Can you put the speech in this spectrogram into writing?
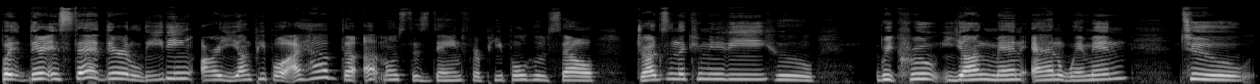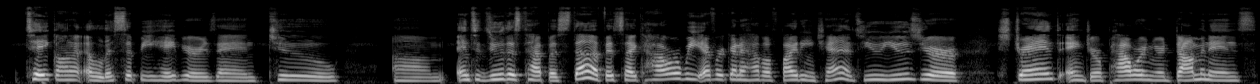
But they're instead they're leading our young people. I have the utmost disdain for people who sell drugs in the community, who recruit young men and women to take on illicit behaviors and to um, and to do this type of stuff, it's like, how are we ever going to have a fighting chance? You use your strength and your power and your dominance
